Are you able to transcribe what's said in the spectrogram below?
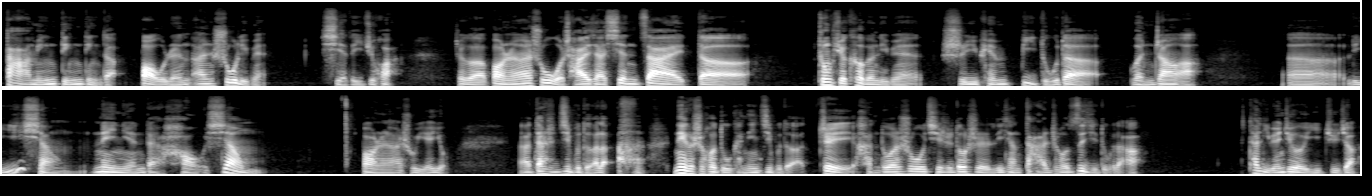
大名鼎鼎的《报任安书》里面写的一句话。这个《报任安书》，我查一下，现在的。中学课本里面是一篇必读的文章啊，呃，理想那年代好像《报任安书》也有啊，但是记不得了。那个时候读肯定记不得，这很多书其实都是理想大了之后自己读的啊。它里边就有一句叫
